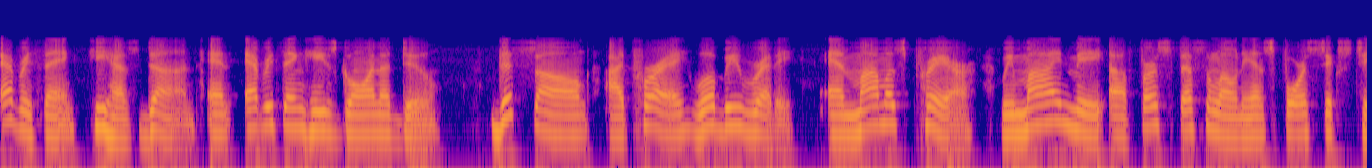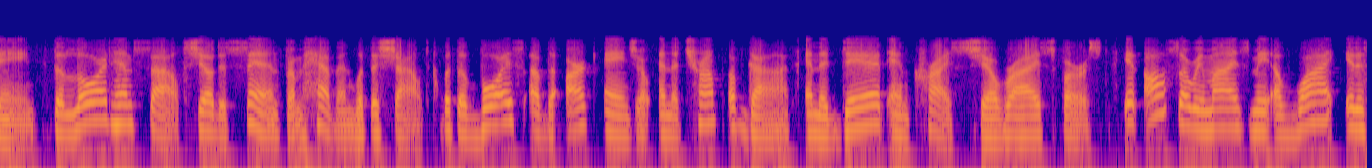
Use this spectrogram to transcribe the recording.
everything He has done and everything He's going to do. This song, I pray, will be ready, and Mama's prayer remind me of 1 Thessalonians 4:16. The Lord himself shall descend from heaven with a shout, with the voice of the archangel and the trump of God, and the dead in Christ shall rise first. It also reminds me of why it is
